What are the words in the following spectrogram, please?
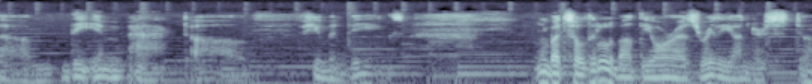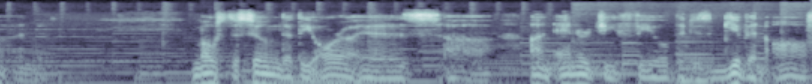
um, the impact of human beings. But so little about the aura is really understood. Most assume that the aura is an energy field that is given off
